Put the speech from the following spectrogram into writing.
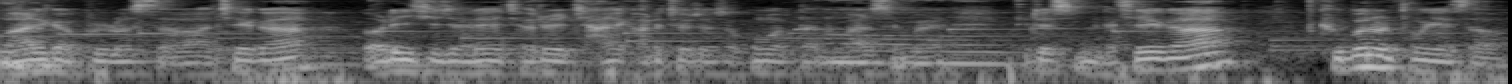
말과 글로써 제가 어린 시절에 저를 잘 가르쳐줘서 고맙다는 말씀을 드렸습니다. 제가 그분을 통해서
